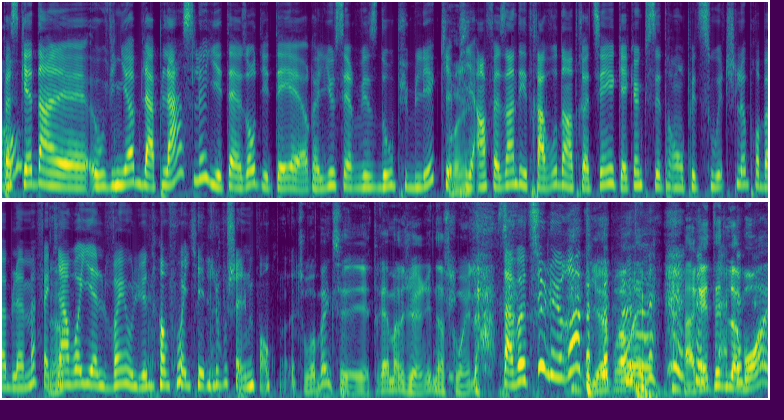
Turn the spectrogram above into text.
Parce Oh. que dans le- au vignoble de la place, là, ils étaient, eux autres, ils étaient euh, reliés au service d'eau public. Ouais. Puis en faisant des travaux d'entretien, il y a quelqu'un qui s'est trompé de switch, là, probablement. Fait qu'il Ah. envoyait le vin au lieu d'envoyer l'eau chez le monde. Tu vois bien que c'est très mal géré dans ce coin-là. Ça va-tu, l'Europe? Il y a un problème. Arrêtez de le boire.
